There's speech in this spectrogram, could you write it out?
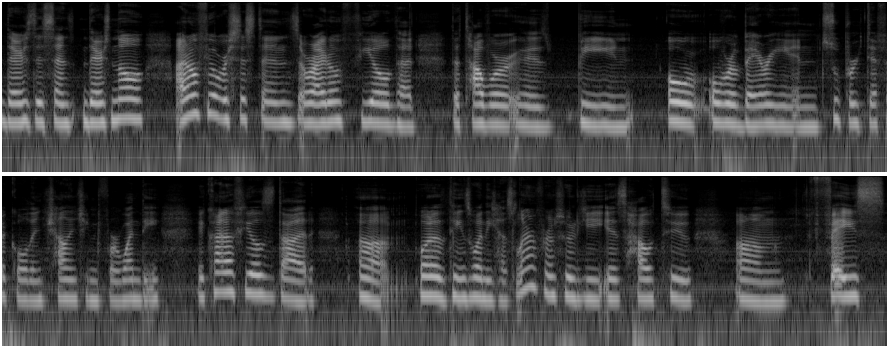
there's this sense, there's no, I don't feel resistance or I don't feel that the tower is being overbearing and super difficult and challenging for Wendy. It kind of feels that um, one of the things Wendy has learned from Seulgi is how to um, face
